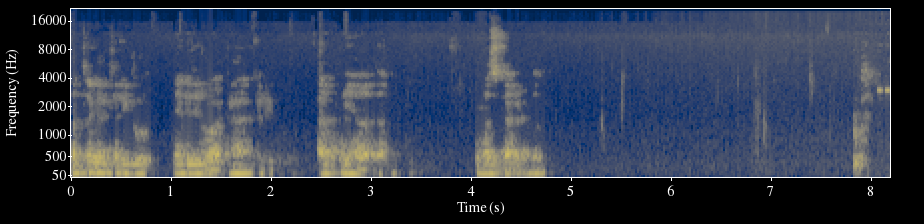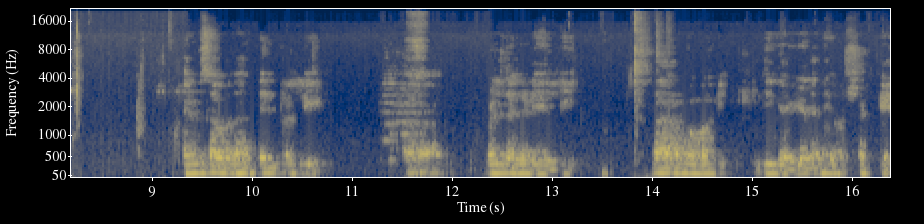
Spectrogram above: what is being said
ಪತ್ರಕರ್ತರಿಗೂ, ನೆರೆದಿರುವ ಗ್ರಾಹಕರಿಗೂ ಆತ್ಮೀಯವಾದ ನಮಸ್ಕಾರಗಳು. ಎರಡ್ ಸಾವಿರದ ಹದಿನೆಂಟರಲ್ಲಿ ಬೆಳ್ತಂಗಡಿಯಲ್ಲಿ ಪ್ರಾರಂಭವಾಗಿ ಇದೀಗ ಏಳನೇ ವರ್ಷಕ್ಕೆ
